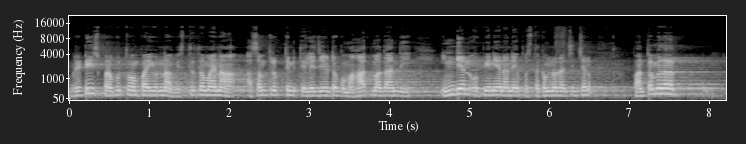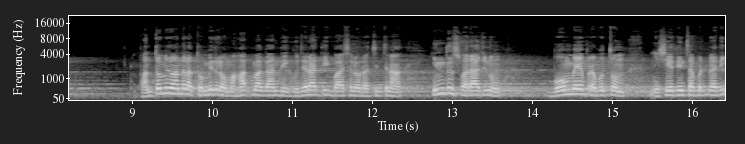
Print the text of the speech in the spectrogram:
బ్రిటిష్ ప్రభుత్వంపై ఉన్న విస్తృతమైన అసంతృప్తిని తెలియజేయుటకు మహాత్మా గాంధీ ఇండియన్ ఒపీనియన్ అనే పుస్తకంను రచించను. పంతొమ్మిది వందల పంతొమ్మిది వందల తొమ్మిదిలో మహాత్మా గాంధీ గుజరాతీ భాషలో రచించిన హిందూ స్వరాజ్ను బొంబే ప్రభుత్వం నిషేధించబడినది.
